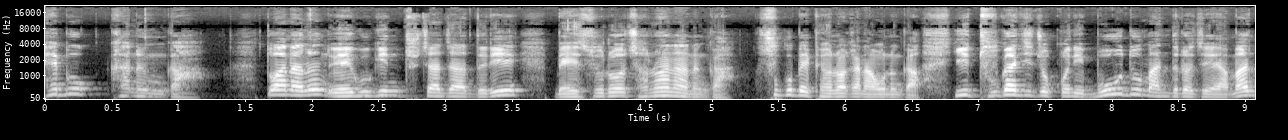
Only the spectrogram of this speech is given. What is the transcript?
회복하는가? 또 하나는 외국인 투자자들이 매수로 전환하는가? 수급의 변화가 나오는가? 이 두 가지 조건이 모두 만들어져야만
